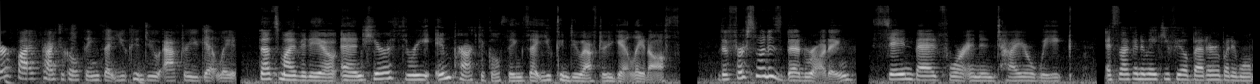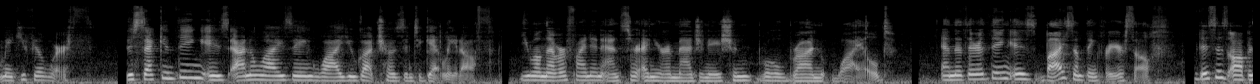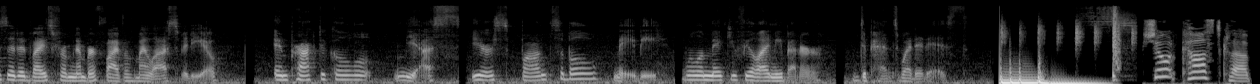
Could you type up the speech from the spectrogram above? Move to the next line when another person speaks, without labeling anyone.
Here are five practical things that you can do after you get laid. Off. That's my video, and here are three impractical things that you can do after you get laid off. The first one is bed rotting. Stay in bed for an entire week. It's not going to make you feel better, but it won't make you feel worse. The second thing is analyzing why you got chosen to get laid off. You will never find an answer, and your imagination will run wild. And the third thing is buy something for yourself. This is opposite advice from number five of my last video. Impractical, yes. Irresponsible, maybe. Will it make you feel any better? Depends what it is.
Short Cast Club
